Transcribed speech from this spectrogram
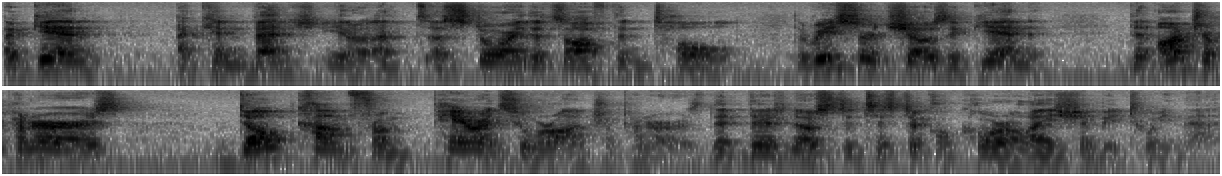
Again, a convention, you know, a, a story that's often told. The research shows again that entrepreneurs don't come from parents who were entrepreneurs. There's no statistical correlation between that.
